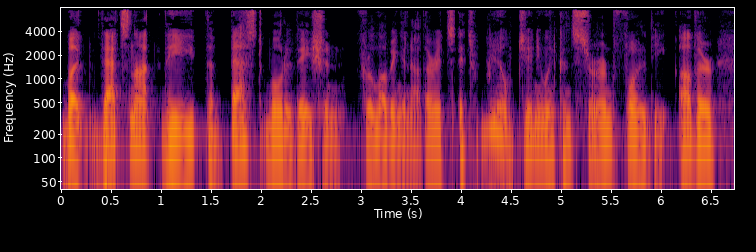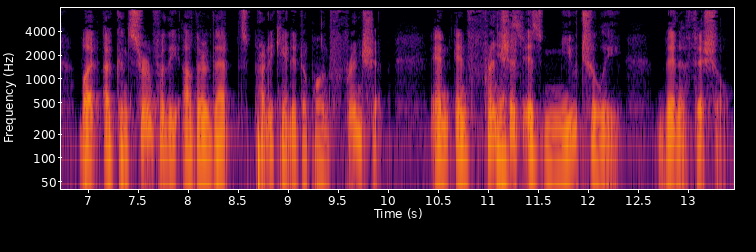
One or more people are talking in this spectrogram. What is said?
but that's not the the best motivation for loving another. It's it's real genuine concern for the other, but a concern for the other that's predicated upon friendship. And and friendship yes. is mutually beneficial.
